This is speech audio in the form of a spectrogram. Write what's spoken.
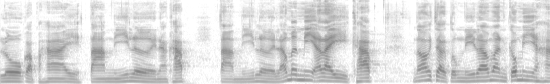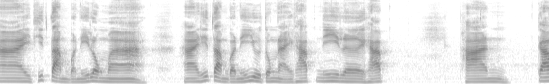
โลกับไฮตามนี้เลยนะครับ ตามนี้เลยแล้วมันมีอะไรอีกครับ นอกจากตรงนี้แล้วมันก็มีไฮที่ต่ำกว่านี้ลงมาไฮที่ต่ำกว่านี้อยู่ตรงไหนครับ นี่เลยครับพันเก้า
